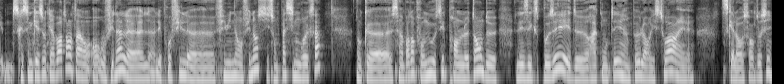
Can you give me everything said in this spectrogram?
et- parce que c'est une question qui est importante hein. Au- final euh, les profils euh, féminins en finance ils sont pas si nombreux que ça donc euh, c'est important pour nous aussi de prendre le temps de les exposer et de raconter un peu leur histoire et ce qu'elles ressentent aussi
